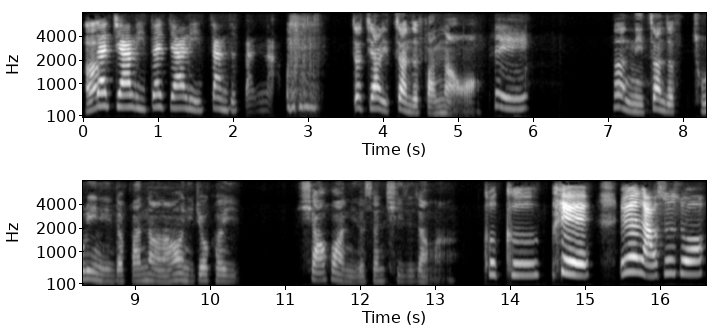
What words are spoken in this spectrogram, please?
啊？在家里，在家里站着烦恼。在家里站着烦恼哦。嘿。那你站着处理你的烦恼，然后你就可以消化你的生气，是这样吗？哭哭，嘿，因为老师说。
